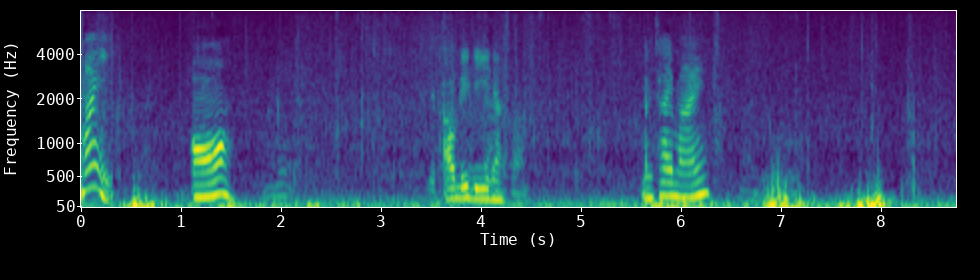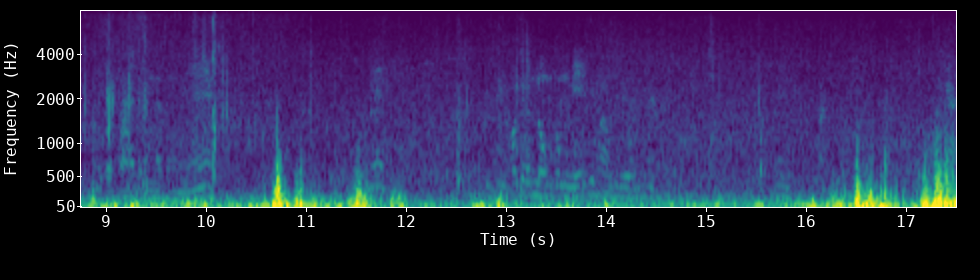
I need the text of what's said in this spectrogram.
ไม่ อ๋อ มานี่ก็บเอาดีๆนะก่อมันใช่ไหม จะถ่ายลงมาตรงนี้นี่จริงๆเขาเดินลงตรงนี้ที่ความเดินเนี่ยนี่ทางเนี่ย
